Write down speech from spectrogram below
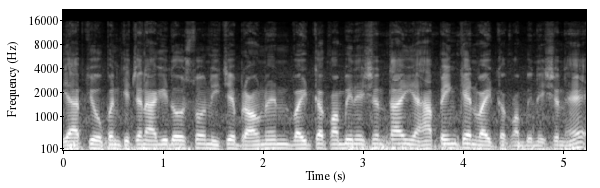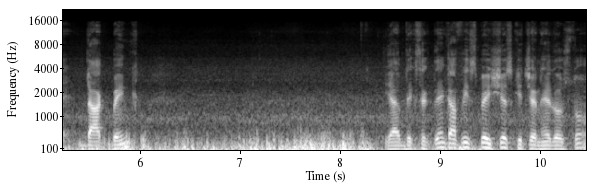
ये आपकी ओपन किचन आ गई दोस्तों, नीचे ब्राउन एंड वाइट का कॉम्बिनेशन था, यहाँ पिंक एंड वाइट का कॉम्बिनेशन है डार्क पिंक ये आप देख सकते हैं, काफ़ी स्पेशियस किचन है दोस्तों।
